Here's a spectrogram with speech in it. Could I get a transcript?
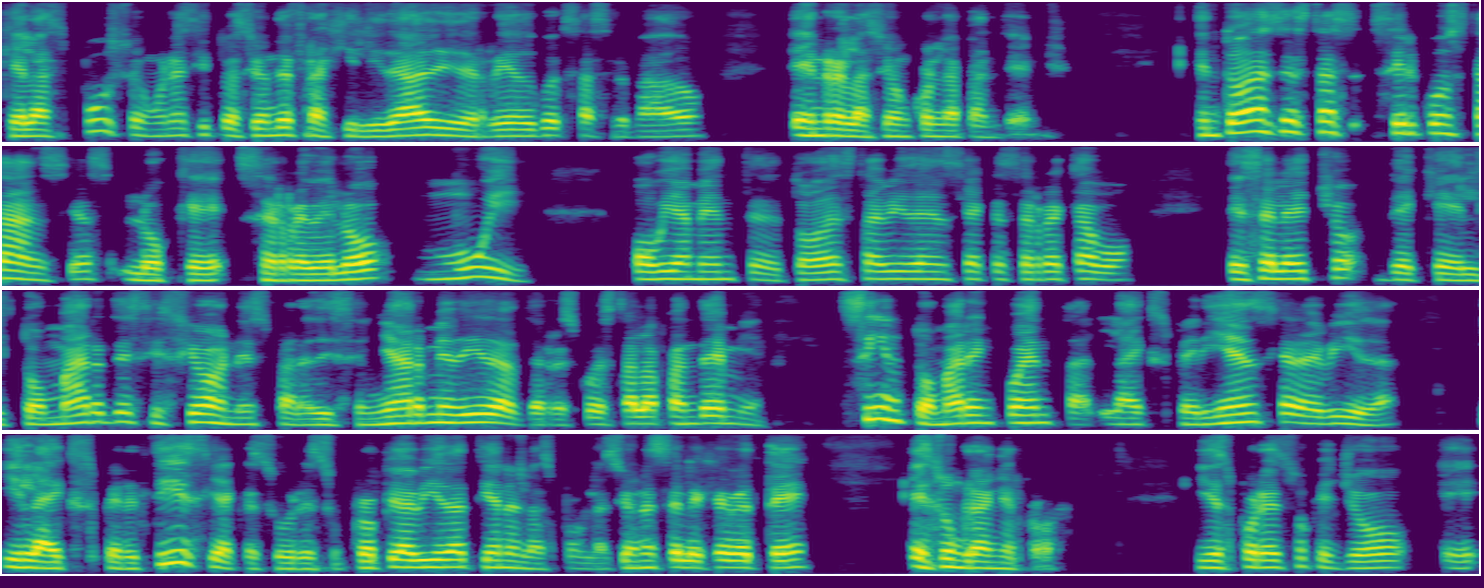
que las puso en una situación de fragilidad y de riesgo exacerbado en relación con la pandemia. En todas estas circunstancias, lo que se reveló muy obviamente de toda esta evidencia que se recabó es el hecho de que el tomar decisiones para diseñar medidas de respuesta a la pandemia sin tomar en cuenta la experiencia de vida y la experticia que sobre su propia vida tienen las poblaciones LGBT es un gran error. Y es por eso que yo eh,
